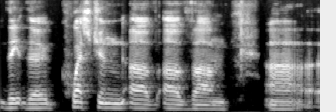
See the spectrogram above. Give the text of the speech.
the the question of of um, uh,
